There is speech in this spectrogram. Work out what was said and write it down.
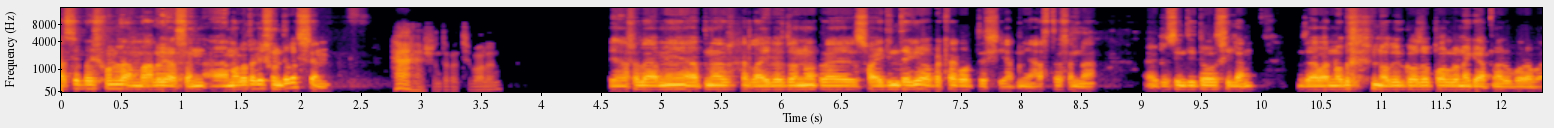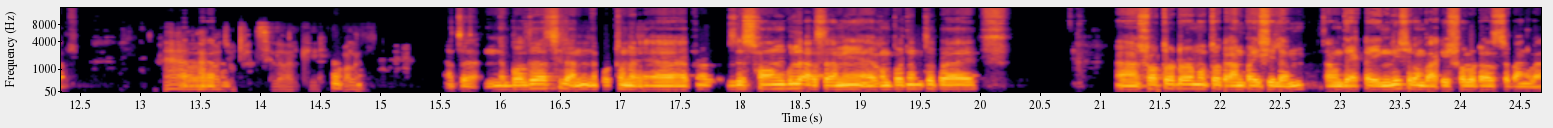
আসিফ ভাই শুনলাম ভালোই আছেন। আমার কথা কি শুনতে পাচ্ছেন? হ্যাঁ হ্যাঁ শুনতে পাচ্ছি বলেন। আসলে আমি আপনার লাইভের জন্য প্রায় ছয় দিন থেকে অপেক্ষা করতেছি আপনি আসতেছেন না। একটু চিন্তিত ছিলাম যে আবার নবীর নবীর গজব পড়ল নাকি আপনার উপর আবার? হ্যাঁ আল্লাহ আহ, ছিল আর কি বলেন। আচ্ছা বলতে চাচ্ছিলাম প্রথমে আপনার যে সংগুলো আছে আমি এখন পর্যন্ত প্রায় সতেরোটার মতো গান পাইছিলাম। তার মধ্যে একটা ইংলিশ এবং বাকি ষোলোটা হচ্ছে বাংলা।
